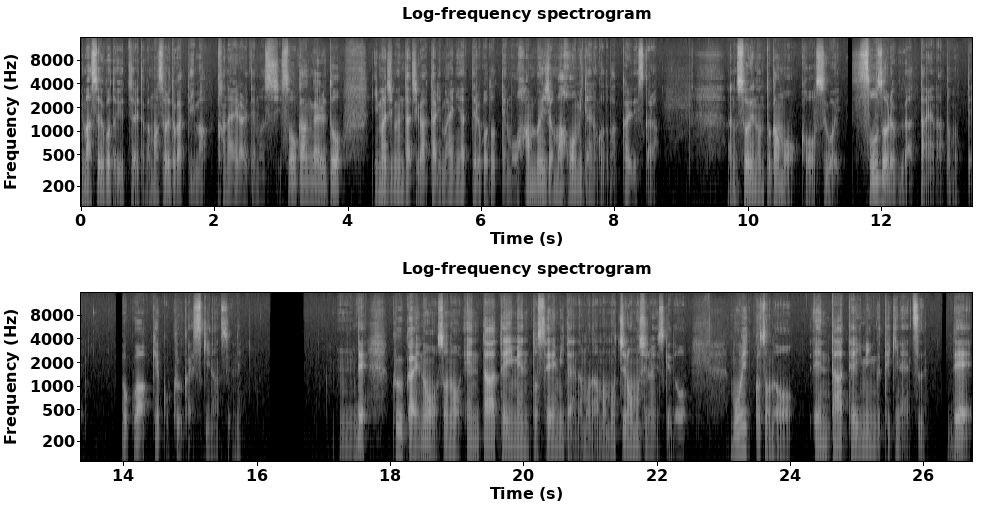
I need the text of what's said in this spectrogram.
まあそういうことを言ってたりとかまあそれとかって今叶えられてますしそう考えると今自分たちが当たり前にやってることってもう半分以上魔法みたいなことばっかりですからあのそういうのとかもこうすごい想像力があったんやなと思って僕は結構空海好きなんですよね。うん、で空海のそのエンターテイメント性みたいなものはまあもちろん面白いんですけどもう一個そのエンターテイミング的なやつ。で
